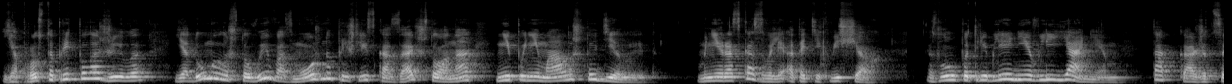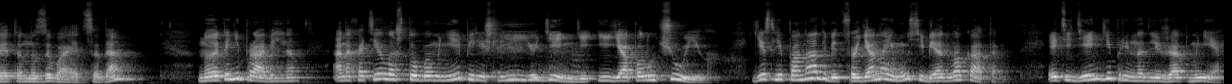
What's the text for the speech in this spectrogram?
«Я просто предположила. Я думала, что вы, возможно, пришли сказать, что она не понимала, что делает. Мне рассказывали о таких вещах. Злоупотребление влиянием, так, кажется, это называется, да? Но это неправильно. Она хотела, чтобы мне перешли ее деньги, и я получу их. Если понадобится, я найму себе адвоката. Эти деньги принадлежат мне.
